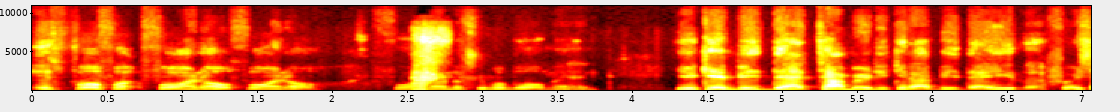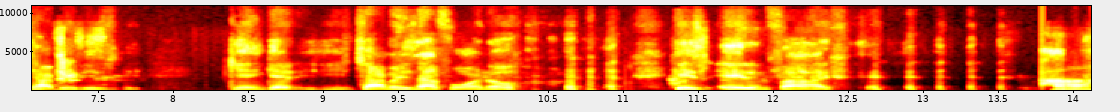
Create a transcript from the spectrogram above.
is four for four and oh, four and oh, four and oh in the Super Bowl, man. You can't beat that. Tom Brady cannot beat that either. Tom Brady can't get. Tom Brady's not four and oh. He's eight and five. Uh,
